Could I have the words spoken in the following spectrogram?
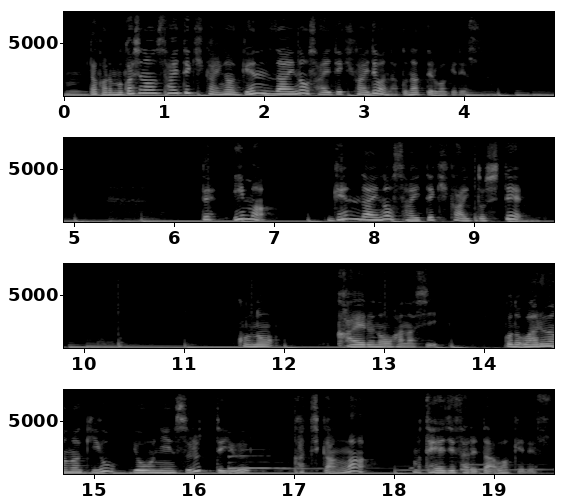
うん、だから昔の最適解が現在の最適解ではなくなってるわけです。で今現代の最適解としてこのカエルのお話この悪あがきを容認するっていう価値観が提示されたわけです。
